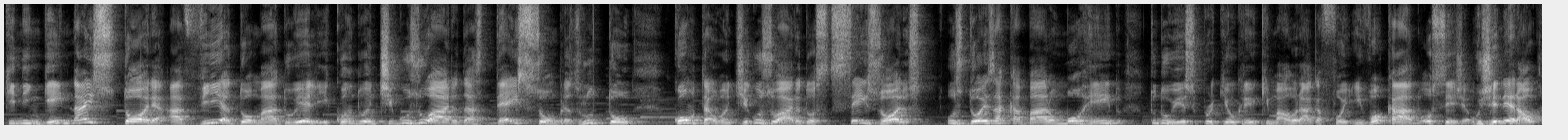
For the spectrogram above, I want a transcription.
que ninguém na história havia domado ele. E quando o antigo usuário das 10 sombras lutou contra o antigo usuário dos 6 olhos os dois acabaram morrendo. Tudo isso porque eu creio que Mahoraga foi invocado. Ou seja, o general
